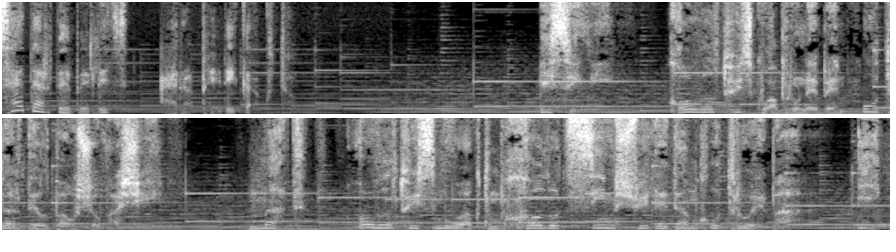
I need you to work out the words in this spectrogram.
სადარდებელიც არაფერი გაქვთო. ისინი ყოველთვის გვაბრუნებენ უდარდელ ბავშვობაში. მათ ყოველთვის მოაქვთ მხოლოდ სიმშვიდე და მყუდროება. იქ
